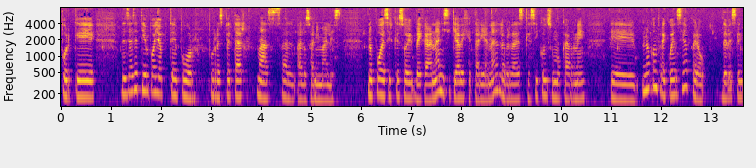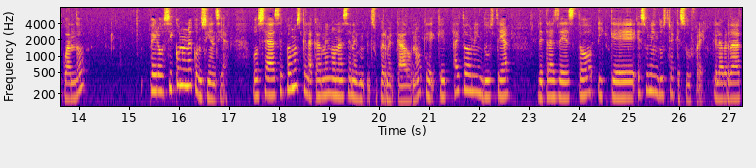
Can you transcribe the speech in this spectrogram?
Porque desde hace tiempo yo opté por, respetar más a los animales. No puedo decir que soy vegana, ni siquiera vegetariana. La verdad es que sí consumo carne, eh, no con frecuencia, pero de vez en cuando. Pero sí con una conciencia. O sea, sepamos que la carne no nace en el supermercado, ¿no? Que, que hay toda una industria detrás de esto y que es una industria que sufre, que la verdad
